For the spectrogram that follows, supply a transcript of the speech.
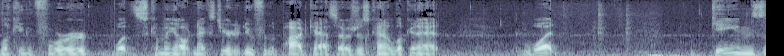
looking for what's coming out next year to do for the podcast. I was just kind of looking at what games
